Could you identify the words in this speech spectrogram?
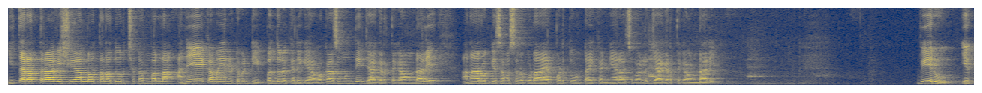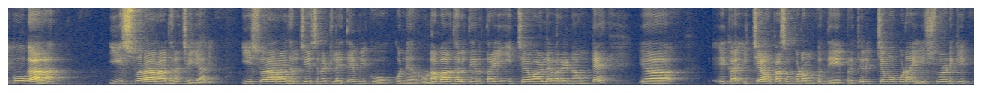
ఇతరత్ర విషయాల్లో తలదూర్చడం వల్ల అనేకమైనటువంటి ఇబ్బందులు కలిగే అవకాశం ఉంది. జాగ్రత్తగా ఉండాలి. అనారోగ్య సమస్యలు కూడా ఏర్పడుతూ ఉంటాయి. కన్యారాశి వాళ్ళు జాగ్రత్తగా ఉండాలి. వీరు ఎక్కువగా ఈశ్వరారాధన చేయాలి. ఈశ్వరారాధన చేసినట్లయితే మీకు కొన్ని రుణ బాధలు తీరుతాయి. ఇచ్చేవాళ్ళు ఎవరైనా ఉంటే ఇక ఇచ్చే అవకాశం కూడా ఉంటుంది. ప్రతినిత్యము కూడా ఈశ్వరుడికి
